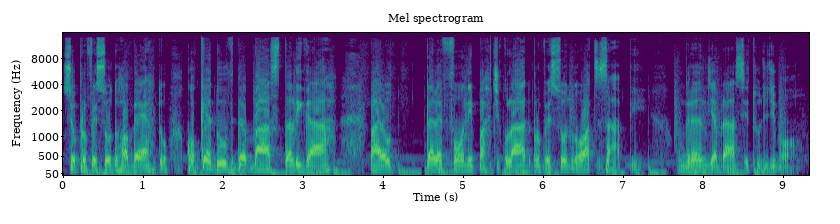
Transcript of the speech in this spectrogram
Seu professor do Roberto, qualquer dúvida, basta ligar para o telefone particular do professor no WhatsApp. Um grande abraço e tudo de bom.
